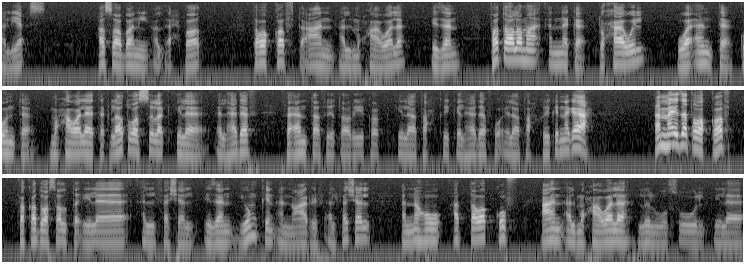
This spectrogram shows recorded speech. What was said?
اليأس أصابني الإحباط توقفت عن المحاولة. إذا فطالما أنك تحاول وأنت كنت محاولاتك لا توصلك إلى الهدف فأنت في طريقك إلى تحقيق الهدف وإلى تحقيق النجاح. أما إذا توقفت فقد وصلت إلى الفشل. إذا يمكن أن نعرف الفشل أنه التوقف عن المحاولة للوصول إلى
